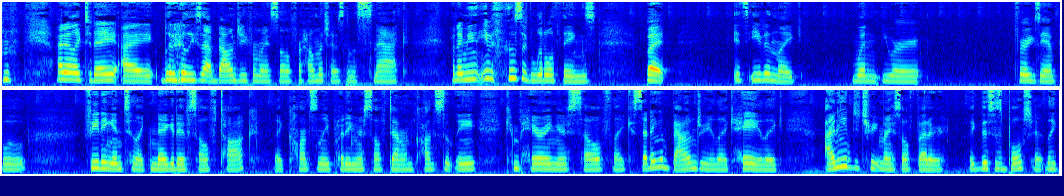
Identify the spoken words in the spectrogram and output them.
i know like today i literally set boundary for myself for how much i was to snack. But i mean even those are little things but it's even like when you are for example, feeding into like negative self talk, like constantly putting yourself down, constantly comparing yourself, like setting a boundary, like, hey, like, I need to treat myself better. Like this is bullshit. Like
